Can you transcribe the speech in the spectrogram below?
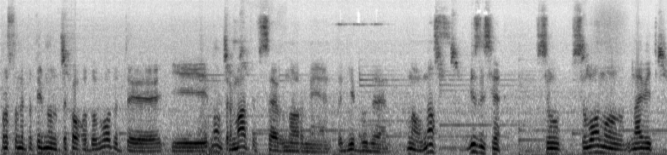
просто не потрібно до такого доводити і ну, тримати все в нормі. Тоді буде. Ну, у нас в бізнесі в цілому навіть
